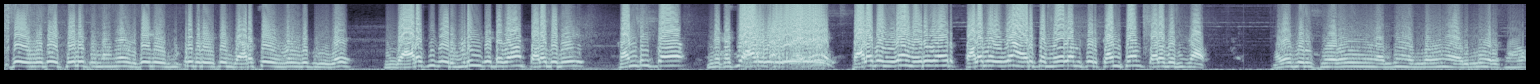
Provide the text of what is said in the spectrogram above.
விஜய் இவங்க போய் கேள்வி பண்ணாங்க விஜய் முற்றுகை இந்த அரசு எவ்வளவு இது பண்ணுது இந்த அரசுக்கு ஒரு முடிவு கட்டதான் தளபதி. கண்டிப்பா இந்த கட்சி ஆளுநர் தளபதி தான் வருவார். தளபதி தான் அடுத்த முதலமைச்சர் கன்ஃபார்ம் தளபதி தான் தளபதி சேவை வந்து ரொம்பவும் அருமையா இருக்கும்.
